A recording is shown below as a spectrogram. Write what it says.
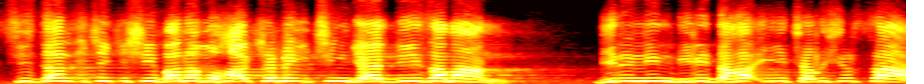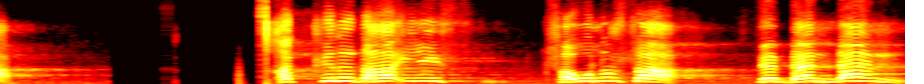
sizden iki kişi bana muhakeme için geldiği zaman birinin dili daha iyi çalışırsa hakkını daha iyi savunursa ve benden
